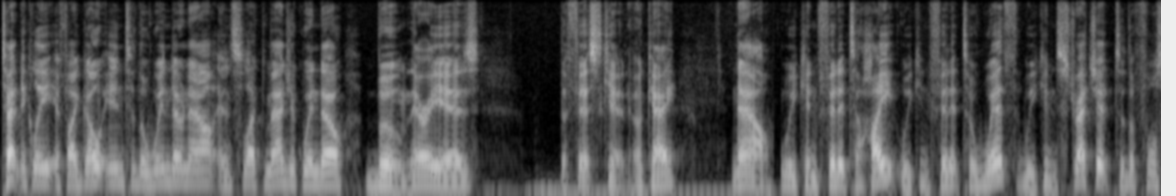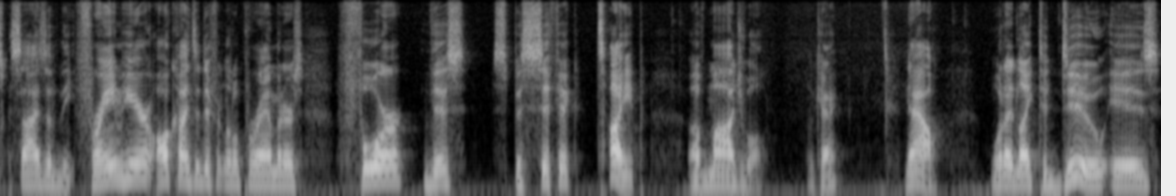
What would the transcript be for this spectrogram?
Technically, if I go into the window now and select magic window, boom, there he is, the Fist Kid, okay? Now, we can fit it to height, we can fit it to width, we can stretch it to the full size of the frame here, all kinds of different little parameters for this specific type of module, okay? Now, what I'd like to do is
